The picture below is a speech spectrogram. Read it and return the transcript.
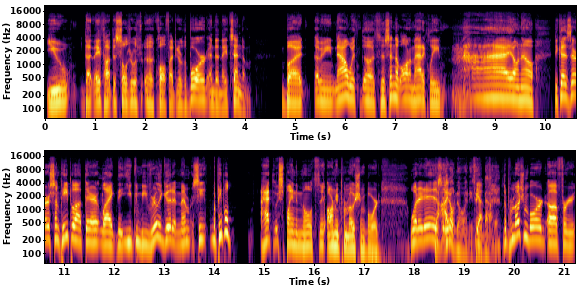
you that they thought this soldier was uh, qualified to go to the board, and then they'd send them. But I mean, now with uh, to send them automatically, I don't know. Because there are some people out there like that you can be really good at mem. See, but people, I have to explain the military army promotion board. What it is, Yeah, I don't know anything yeah. about it. The promotion board uh, for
